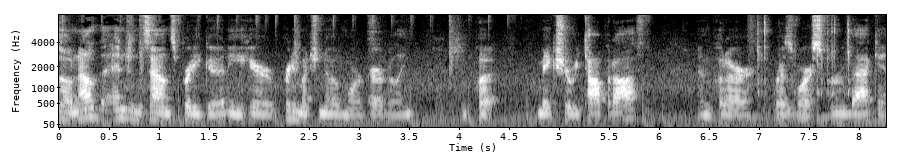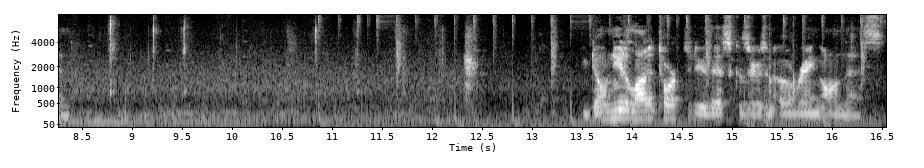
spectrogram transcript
So now the engine sounds pretty good and you hear pretty much no more gurgling. And put, make sure we top it off and put our reservoir screw back in. You don't need a lot of torque to do this because there's an O-ring on this.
